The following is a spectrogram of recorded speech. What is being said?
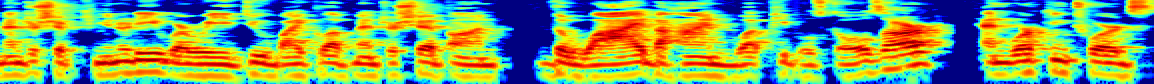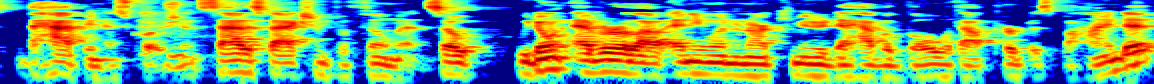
mentorship community where we do white glove mentorship on the why behind what people's goals are and working towards the happiness mm-hmm. quotient, satisfaction, fulfillment. So we don't ever allow anyone in our community to have a goal without purpose behind it.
